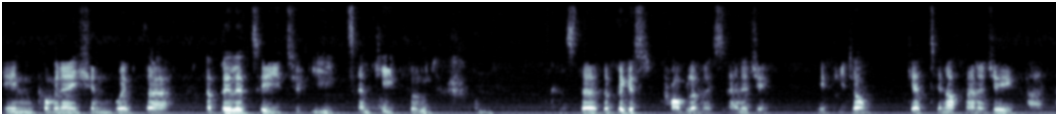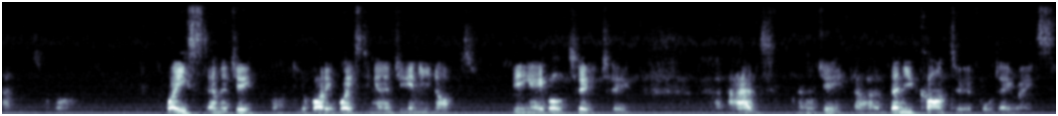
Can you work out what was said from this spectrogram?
in combination with uh, ability to eat and keep food. Because the the biggest problem is energy if you don't get enough energy and, and waste energy, your body wasting energy and you're not being able to, to add energy, uh, then you can't do a four day race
